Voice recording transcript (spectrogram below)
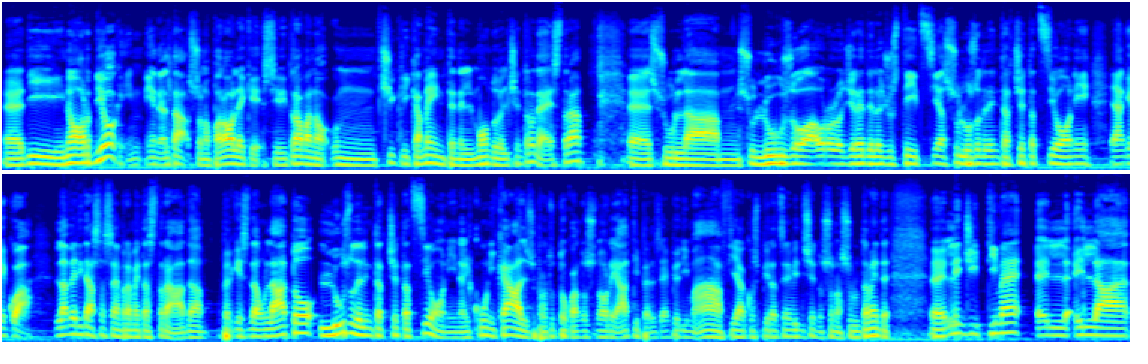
eh, di Nordio, che in, in, realtà sono parole che si ritrovano mh, ciclicamente nel mondo del centrodestra, eh, sulla, sull'uso a orologeria della giustizia, sull'uso delle intercettazioni e anche qua la verità sta sempre a metà strada, perché se da un lato l'uso delle intercettazioni in alcuni casi, soprattutto quando sono reati per esempio di mafia, cospirazione e via dicendo, sono assolutamente eh, legittime, il, il,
